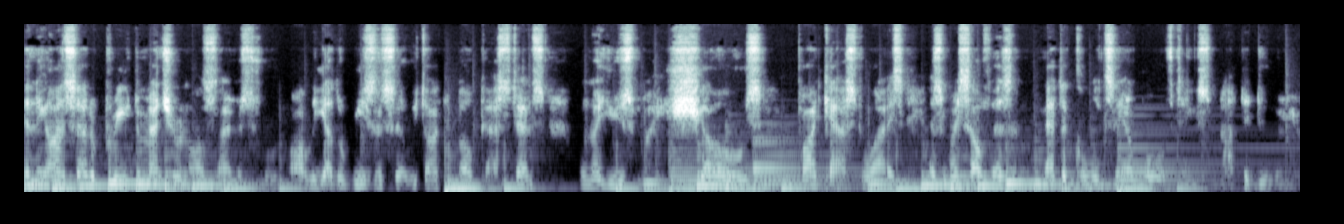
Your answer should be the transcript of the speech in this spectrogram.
and the onset of pre dementia and Alzheimer's for all the other reasons that we talked about past tense when I use my shows, podcast wise, as myself as a medical example of things not to do in your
